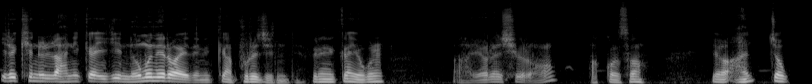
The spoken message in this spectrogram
이렇게 넣으려 하니까 이게 너무 내려와야 되니까 부러지는데 그러니까 요걸 아, 이런 식으로 바꿔서 요 안쪽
